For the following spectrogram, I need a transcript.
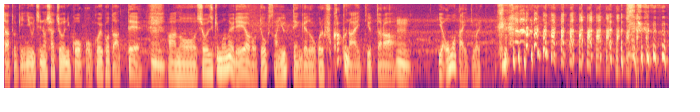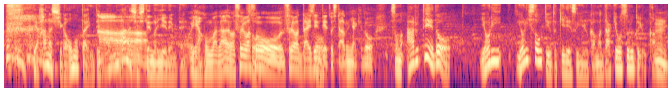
た時にうちの社長にこうこうこういうことあって、あの正直者よりええやろって奥さん言ってんけどこれ深くないって言ったら、うん。いや重たいって言われて いや話が重たいみたいな何の話してんの家でみたいないや、ほんまな。それはそう、それは大前提としてあるんやけど、そのある程度より寄り添うというと綺麗すぎるか、まあ、妥協するというか、うん。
